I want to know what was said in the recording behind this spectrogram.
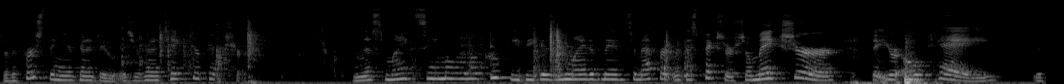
So the first thing you're gonna do is you're gonna take your picture, and this might seem a little kooky because you might have made some effort with this picture, so make sure that you're okay with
